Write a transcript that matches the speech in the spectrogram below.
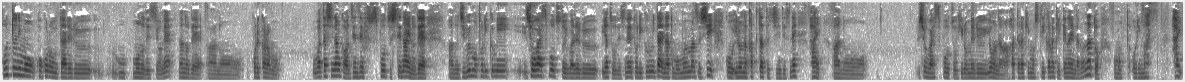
本当にもう心打たれるものですよね。なので、あの、これからも、私なんかは全然スポーツしてないので、あの、自分も取り組み、障害スポーツと言われるやつをですね、取り組みたいなとも思いますし、こう、いろんな方たちにですね、はい、あの、障害スポーツを広めるような働きもしていかなきゃいけないんだろうなと思っております。はい。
